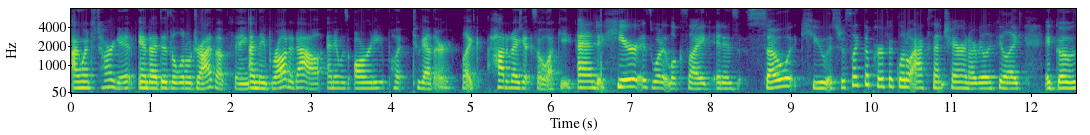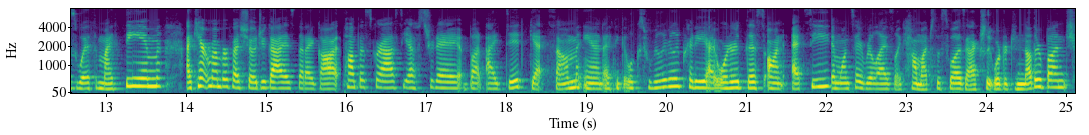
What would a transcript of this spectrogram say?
I went to Target and I did the little drive up thing and they brought it out and it was already put together. Like, how did I get so lucky? And here is what it looks like. It is so cute. It's just like the perfect little accent chair and I really feel like it goes with my theme. I can't remember if I showed you guys that I got pampas grass yesterday, but I did get some and I think it looks really, really pretty. I ordered this on Etsy and once I realized like how much this was, I actually ordered another bunch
